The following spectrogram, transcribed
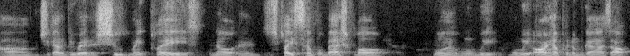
Um, you got to be ready to shoot, make plays, you know, and just play simple basketball when, when we when we are helping them guys out.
